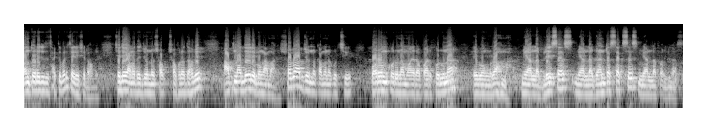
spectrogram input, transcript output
অন্তরে যদি থাকতে পারি, চাইলে সেটা হবে। সেটাই আমাদের জন্য সফ- সফলতা হবে। আপনাদের এবং আমার সবার জন্য কামনা করছি, পরম করুণাময়ের অপার করুণা এবং রহমা। মে ব্লেসাস মে গ্রান্টাস সাকসেস মে আল্লাহ ফরগিলাস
